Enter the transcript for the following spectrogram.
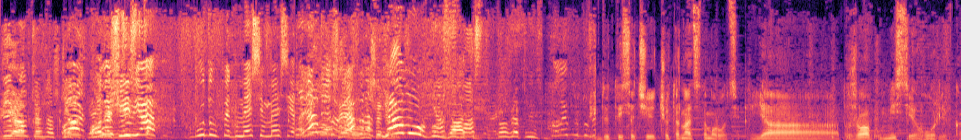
Дев'ятка. Я буду в підмесі месі. Я можу взяти. У 2014 році я проживав у місті Горлівка.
